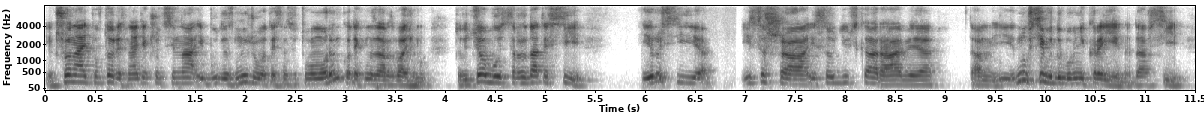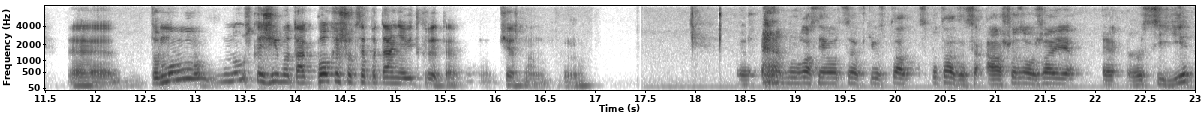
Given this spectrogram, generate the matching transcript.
Якщо навіть повторюсь, навіть якщо ціна і буде знижуватись на світовому ринку, як ми зараз бачимо, то від цього будуть страждати всі: і Росія, і США, і Саудівська Аравія, там і ну всі видобувні країни, да, всі. Е, тому, ну скажімо так, поки що це питання відкрите, чесно вам скажу. Ну, власне, я оце хотів спитати- спитатися, а що заважає е, Росії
